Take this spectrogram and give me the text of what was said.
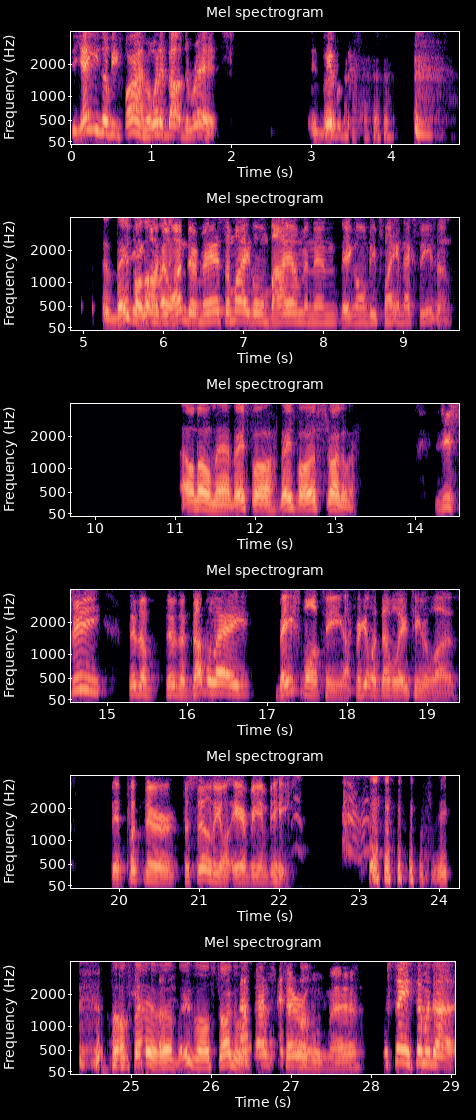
The Yankees will be fine, but what about the Reds? And Tampa Bay- They Baseball's gonna already. go under, man. Somebody gonna buy them, and then they're gonna be playing next season. I don't know, man. Baseball, baseball is struggling. Did you see? There's a there's a double A baseball team. I forget what double A team it was that put their facility on Airbnb. See, so I'm saying, man, baseball's struggling. That's terrible, man. They're saying some of the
